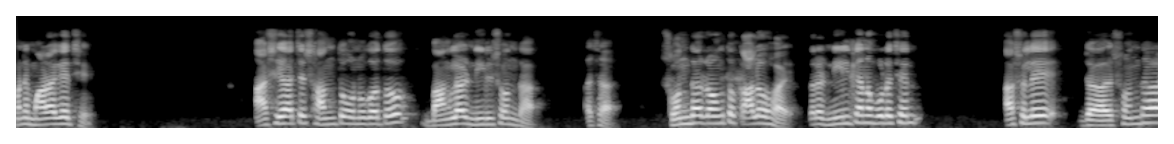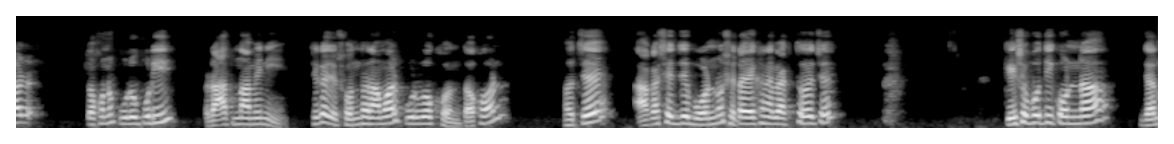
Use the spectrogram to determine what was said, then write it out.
মানে মারা গেছে। আসে আছে শান্ত অনুগত বাংলার নীল সন্ধ্যা। আচ্ছা সন্ধ্যার রং তো কালো হয়। তাহলে নীল কেন বলেছেন? আসলে সন্ধ্যার তখনও পুরোপুরি রাত নামেনি। ঠিক আছে? সন্ধ্যা নামার পূর্বক্ষণ। তখন হচ্ছে আকাশের যে বর্ণ, সেটা এখানে ব্যক্ত হয়েছে। কেশবতী কন্যা যেন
